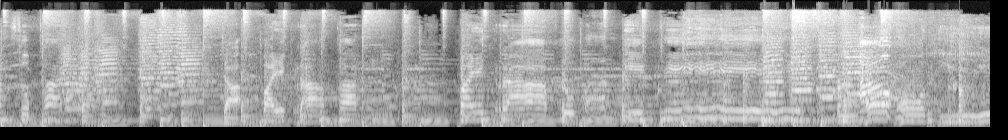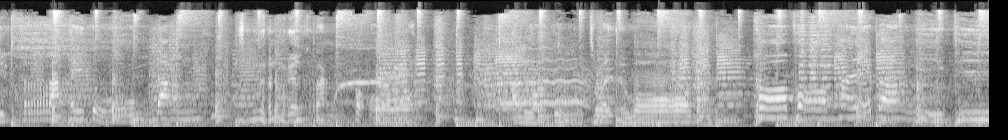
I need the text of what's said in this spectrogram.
องเมืองสุพรรณจะไปกราบท่าน ไปกราบลูกบ้านอีกที เอาโทษอีกครั้งให้โด่งดังเหมือนเมื่อครั้งก่อนหลวงปู่ช่วยวอนขอพรให้ดังอีกที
